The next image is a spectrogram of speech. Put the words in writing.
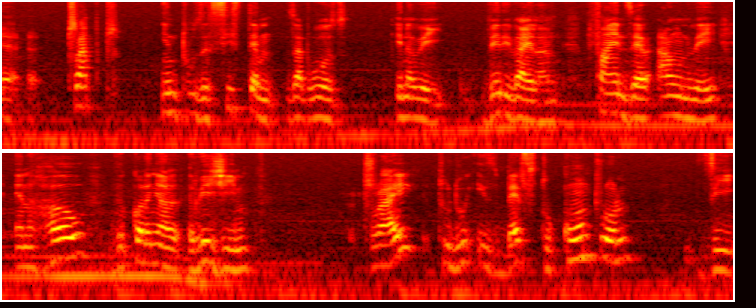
uh, uh, trapped into the system that was, in a way, very violent, find their own way, and how the colonial regime try to do its best to control the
